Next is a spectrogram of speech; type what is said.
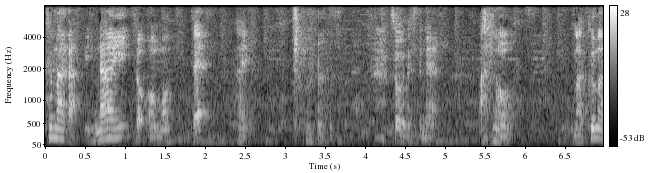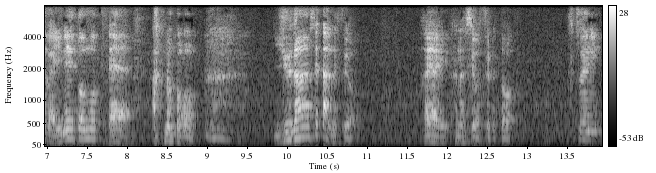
クマがいないと思って。はい。そうですね。あのまあクマがいねえと思ってあの油断してたんですよ。早い話をすると。普通に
